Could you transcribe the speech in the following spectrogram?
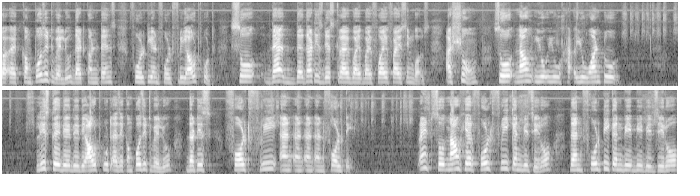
a, composite value that contains faulty and fault free output. So, that, that, that is described by, by 5, 5 symbols. Assume, so now you, you, you want to list the, the, the, the output as a composite value that is fault free and, and, and, and faulty. Right. So, now here fault free can be 0, then faulty can be, be, be 0,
